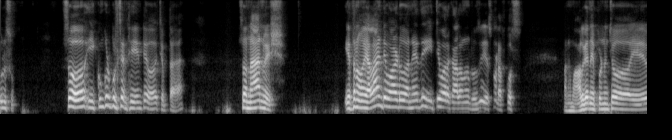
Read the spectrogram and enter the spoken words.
పులుసు. సో ఈ కుంకుడు పులుసు అంటే ఏంటో చెప్తా. సో నా అన్వేష్ ఇతను ఎలాంటి వాడు అనేది ఇటీవల కాలంలో రుజువు చేసుకున్నాడు అఫ్ కోర్స్ మనకు మామూలుగా ఎప్పటి నుంచో ఏవో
